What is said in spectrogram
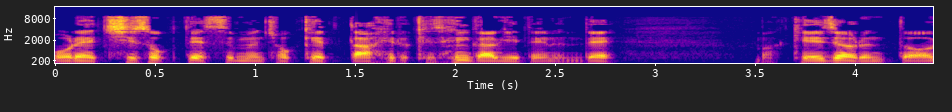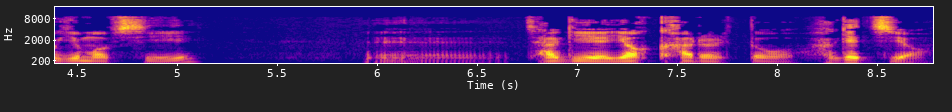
오래 지속됐으면 좋겠다 이렇게 생각이 되는데 막 계절은 또 어김없이 에, 자기의 역할을 또 하겠지요.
